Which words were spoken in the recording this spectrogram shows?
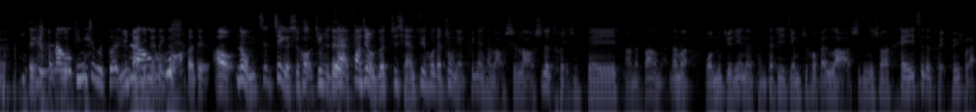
一对群我听这么关，你把你的那个 low 货哦对，哦，那我们这这个时候就是在放这首歌之前，最后再重点推荐一下老师，老师的腿是非常的棒的。那么我们决定呢，可能在这期节目之后，把老师的那双黑色的腿推出来，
